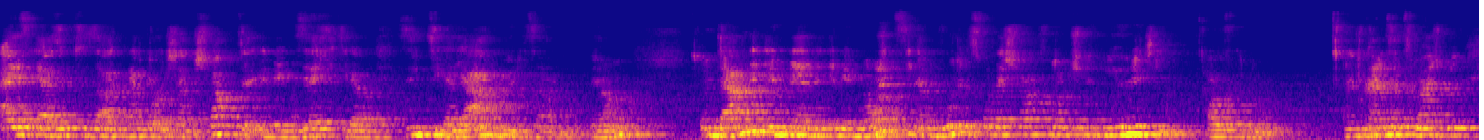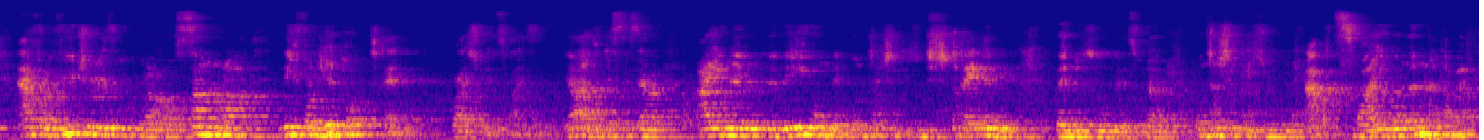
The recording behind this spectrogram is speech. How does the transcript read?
Als er sozusagen nach Deutschland schwappte in den 60er, 70er Jahren, würde ich sagen. Ja. Und dann in den, in den 90ern wurde es von der schwarzen deutschen Community aufgenommen. Und du kannst ja zum Beispiel Afrofuturism oder auch Sun Ra nicht von Hip-Hop trennen, beispielsweise. Ja, also das ist ja eine Bewegung mit unterschiedlichen Strängen, wenn du so willst, oder unterschiedlichen Abzweigungen, aber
